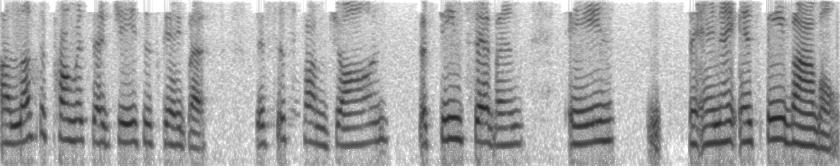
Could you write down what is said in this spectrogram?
I love the promise that Jesus gave us. This is from John 15:7 in the NASB Bible.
